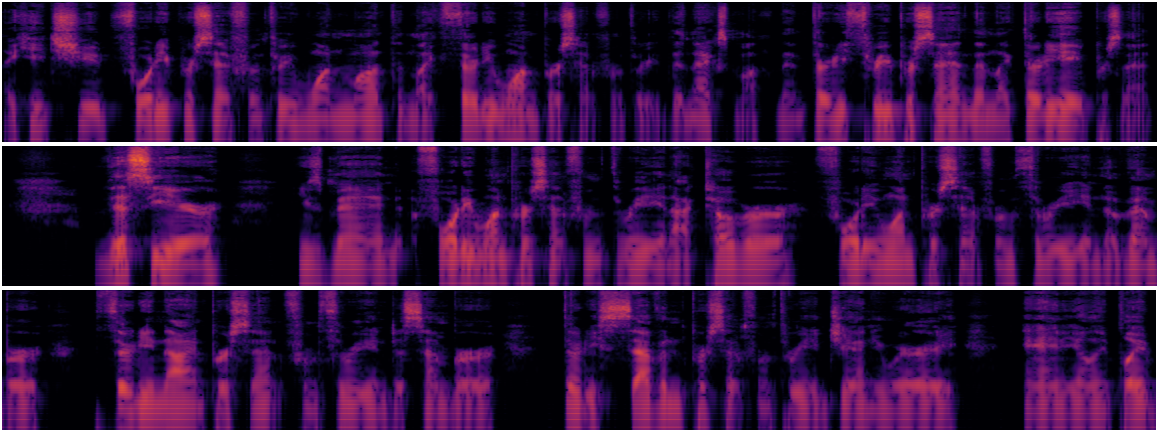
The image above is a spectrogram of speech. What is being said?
Like he'd shoot 40% from three one month and like 31% from three the next month, then 33%, then like 38%. This year, He's been 41% from three in October, 41% from three in November, 39% from three in December, 37% from three in January, and he only played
